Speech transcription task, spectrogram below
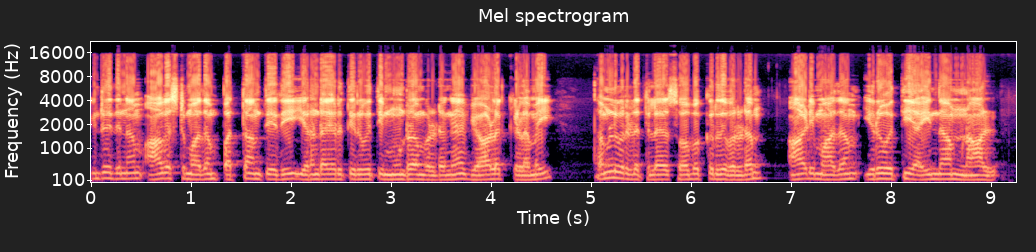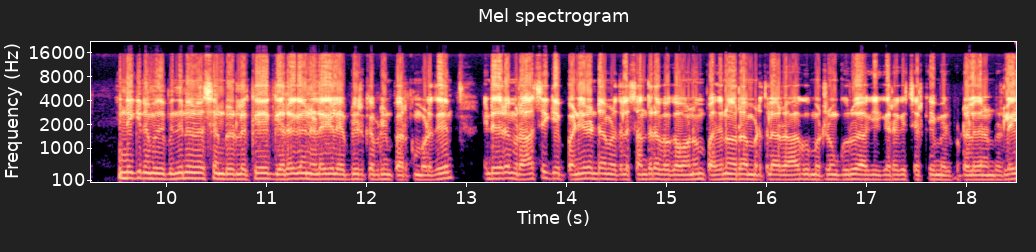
இன்றைய தினம் ஆகஸ்ட் மாதம் பத்தாம் தேதி இரண்டாயிரத்தி இருபத்தி மூன்றாம் வருடங்க வியாழக்கிழமை தமிழ் வருடத்துல சோபக்கிருது வருடம். ஆடி மாதம் இருபத்தி ஐந்தாம் நாள். இன்னைக்கு நமது மிதுன ராசி என்பவர்களுக்கு கிரக நிலைகள் எப்படி இருக்கு அப்படின்னு பார்க்கும் பொழுது இந்த தினம் ராசிக்கு பன்னிரெண்டாம் இடத்துல சந்திர பகவானும் பதினோராம் இடத்துல ராகு மற்றும் குரு ஆகிய கிரக சேர்க்கையும் ஏற்பட்டுள்ளது நண்பர்களே.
